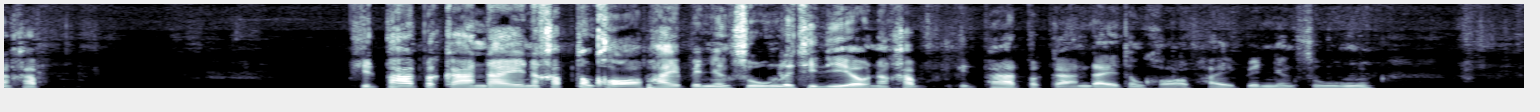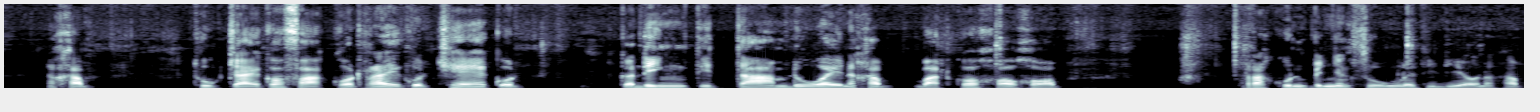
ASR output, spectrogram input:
นะครับ ผิดพลาดประการใดนะครับ ต้องขออภัยเป็นอย่างสูงเลยทีเดียวนะครับ ผิดพลาดประการใดต้องขออภัยเป็นอย่างสูงนะครับ ถูกใจก็ฝากกดไลค์กดแชร์กดกระดิ่งติดตามด้วยนะครับ บัตรก็ขอขอบพระคุณเป็นอย่างสูงเลยทีเดียวนะครับ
